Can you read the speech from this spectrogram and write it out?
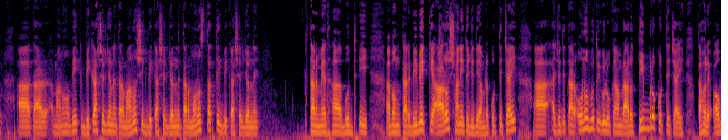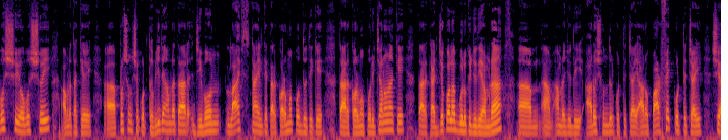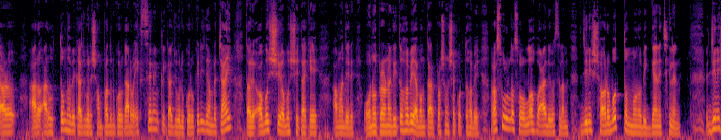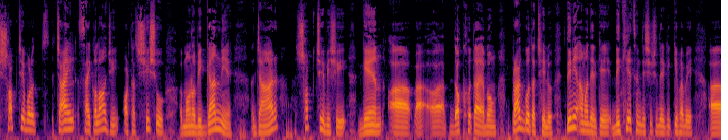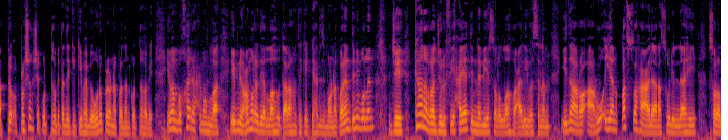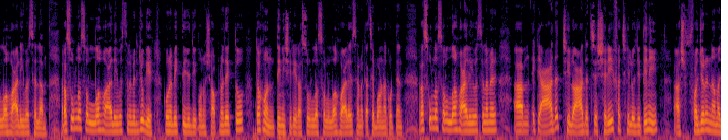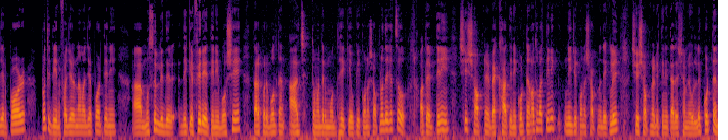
তার মানবিক বিকাশের জন্য, তার মানসিক বিকাশের জন্য, তার মনস্তাত্ত্বিক বিকাশের জন্য তার মেধা, বুদ্ধি এবং তার বিবেককে আরও শানিত যদি আমরা করতে চাই যদি তার অনুভূতিগুলোকে আমরা আরও তীব্র করতে চাই, তাহলে অবশ্যই অবশ্যই আমরা তাকে প্রশংসা করতে হবে। যদি আমরা তার জীবন লাইফস্টাইলকে তার কর্মপদ্ধতিকে, তার কর্মপরিচালনাকে, তার কার্যকলাপগুলোকে যদি আমরা আমরা যদি আরও সুন্দর করতে চাই, আরও পারফেক্ট করতে চাই, সে আরও আরও আরও উত্তমভাবে কাজগুলো সম্পাদন করুক, আরও এক্সেলেন্টলি কাজগুলো করুক, এটি যদি আমরা চাই, তাহলে অবশ্যই অবশ্যই তাকে আমাদের অনুপ্রেরণা দিতে হবে এবং তার প্রশংসা করতে হবে। রাসুল্লাহ সাল আলী আসালাম যিনি সর্বোত্তম মনোবিজ্ঞানী ছিলেন, যিনি সবচেয়ে বড় চাইল্ড সাইকোলজি অর্থাৎ শিশু মনোবিজ্ঞান নিয়ে, যার সবচেয়ে বেশি জ্ঞান দক্ষতা এবং প্রাজ্ঞতা ছিল, তিনি আমাদেরকে দেখিয়েছেন যে শিশুদেরকে কীভাবে প্রশংসা করতে হবে, তাদেরকে কীভাবে অনুপ্রেরণা প্রদান করতে হবে। এবং বুখার রহমুল্লাহ ইবনে অমর আদি আল্লাহ তালাহ থেকে একটি হাদিস বর্ণনা করেন। তিনি বলেন যে, কান রাজুলফি হায়াতিন নবী সাল আলী ওয়াসাল্লাম ইদা রুয়ান কাসাহা আলা রাসুলিল্লাহি সাল আলী ওয়াসাল্লাম। রাসুল্লাহ সাল্লাহ আলী ওয়াসাল্লামের যুগে কোনো ব্যক্তি যদি কোনো স্বপ্ন দেখত, তখন তিনি সেটি রাসুল্লাহ সাল্লাহ আলী আসলামের কাছে বর্ণনা করতেন। রাসুল্লাহ সাল্লাহ আলী ওয়াসাল্লামের একটি আদত ছিল, আদত শরীফা ছিল যে তিনি ফজরের নামাজের পর, প্রতিদিন ফজরের নামাজের পর তিনি মুসল্লিদের দিকে ফিরে তিনি বসে, তারপরে বলতেন, আজ তোমাদের মধ্যে কেউ কি কোনো স্বপ্ন দেখেছ? অতএব তিনি সেই স্বপ্নের ব্যাখ্যা তিনি করতেন, অথবা তিনি নিজে কোনো স্বপ্ন দেখলে সেই স্বপ্নটি তিনি তাদের সামনে উল্লেখ করতেন।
